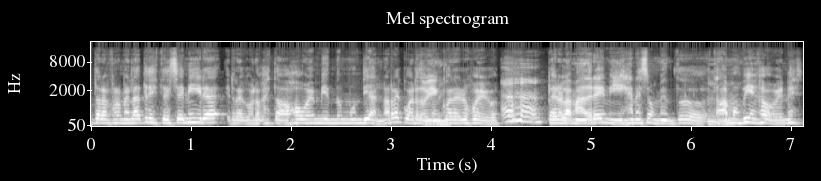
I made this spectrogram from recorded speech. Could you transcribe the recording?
transformé la tristeza en ira y recuerdo que estaba joven viendo un mundial. No recuerdo bien cuál era el juego, pero la madre de mi hija en ese momento, estábamos bien jóvenes,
